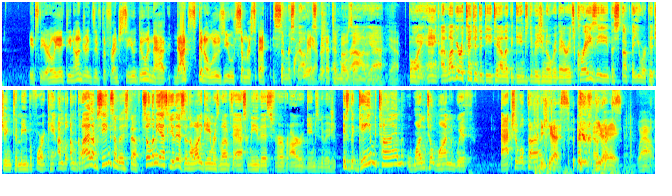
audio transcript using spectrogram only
it's the early 1800s. If the French see you doing that, that's going to lose you some respect. Some respect, Quick. respect That's and bozo morale. no-no. Yeah. Yeah. Boy, Hank, I love your attention to detail at the games division over there. It's crazy the stuff that you were pitching to me before it came. I'm, I'm glad I'm seeing some of this stuff. So let me ask you this, and a lot of gamers love to ask me this for, for our games division. Is the game time one to one with actual time? Yes. Yes. Wow.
